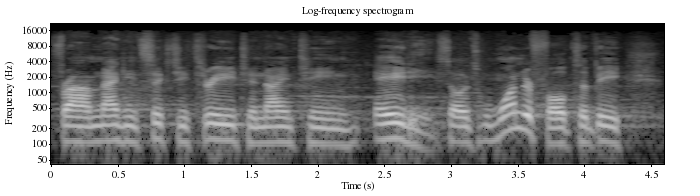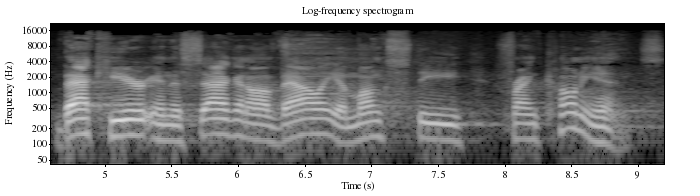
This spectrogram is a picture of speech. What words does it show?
from 1963 to 1980. So it's wonderful to be back here in the Saginaw Valley amongst the Franconians.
